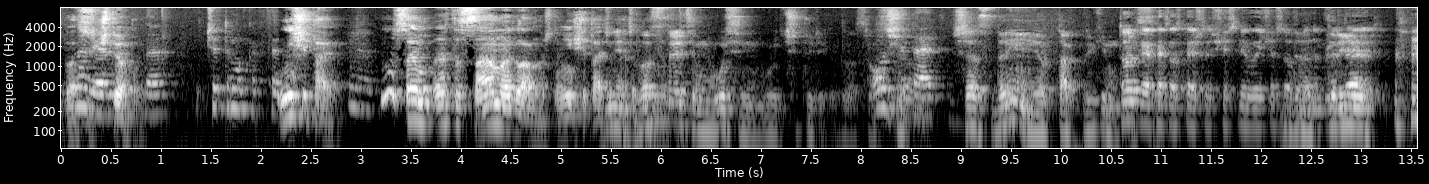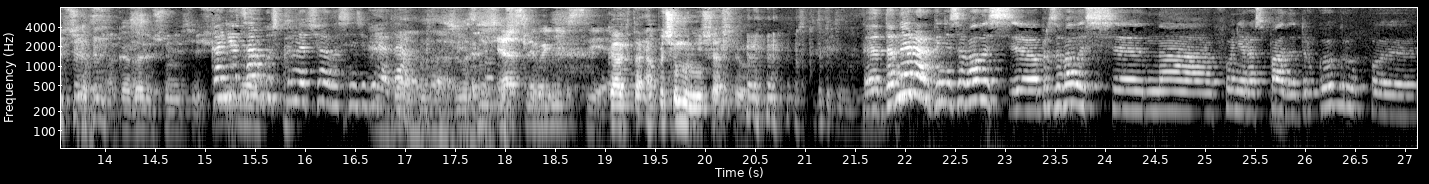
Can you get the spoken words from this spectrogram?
в 24 Наверное, да. Что-то мы как-то... Не считаем. Ну, сам- это самое главное, что не считать. Нет, в 23-м осенью будет 4 как раз. Он Сейчас- считает. Сейчас, да не, я вот так прикинул. Только я хотел сказать, что счастливые часов не Да, наблюдают. три. Сейчас, Оказались, что не все счастливы. Конец августа, начало сентября, да. да. Счастливы не все. Как-то, а почему несчастливы? Э, Данера организовалась, э, образовалась э, на фоне распада другой группы.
